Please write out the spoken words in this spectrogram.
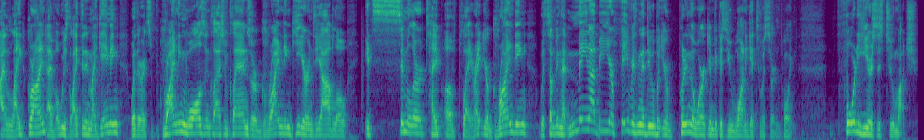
I like grind. I've always liked it in my gaming, whether it's grinding walls in Clash of Clans or grinding gear in Diablo. It's similar type of play, right? You're grinding with something that may not be your favorite thing to do, but you're putting the work in because you want to get to a certain point. 40 years is too much.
